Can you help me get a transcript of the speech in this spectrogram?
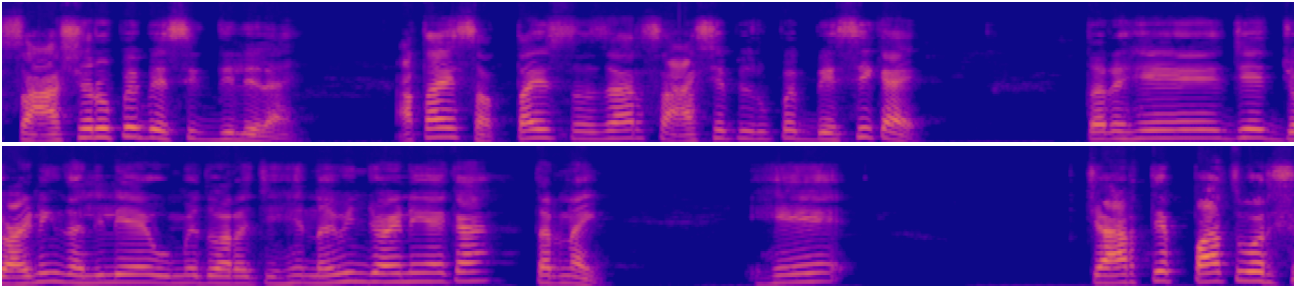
सहाशे रुपये बेसिक दिलेलं आहे. आता हे सत्तावीस हजार सहाशे रुपये बेसिक आहे. तर हे जे जॉईनिंग झालेली आहे उमेदवाराची हे नवीन जॉईनिंग आहे का? तर नाही. हे चार ते पाच वर्ष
